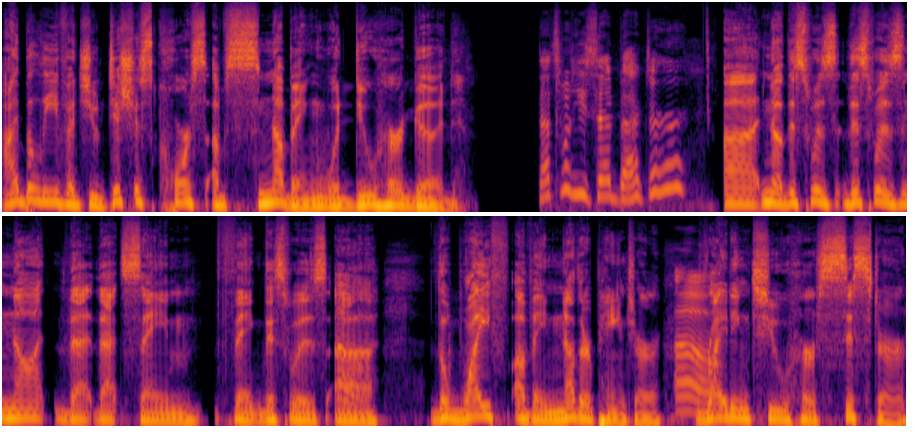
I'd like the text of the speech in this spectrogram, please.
I believe a judicious course of snubbing would do her good. That's what he said back to her? Uh, no, this was this was not that that same thing. This was uh, the wife of another painter Oh. writing to her sister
